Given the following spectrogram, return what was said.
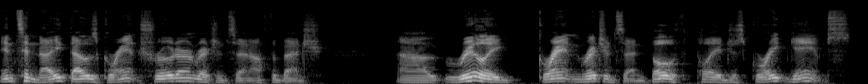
and tonight, that was Grant, Schroeder, and Richardson off the bench. Uh, really, Grant and Richardson both played just great games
